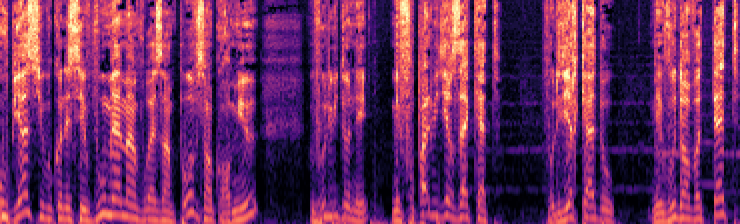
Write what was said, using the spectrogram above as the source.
Ou bien si vous connaissez vous-même un voisin pauvre, c'est encore mieux, vous lui donnez. Mais faut pas lui dire zakat, faut lui dire cadeau. Mais vous dans votre tête,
